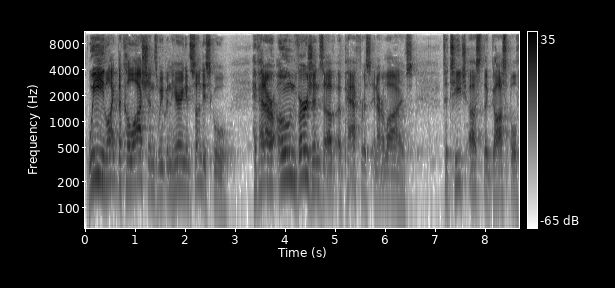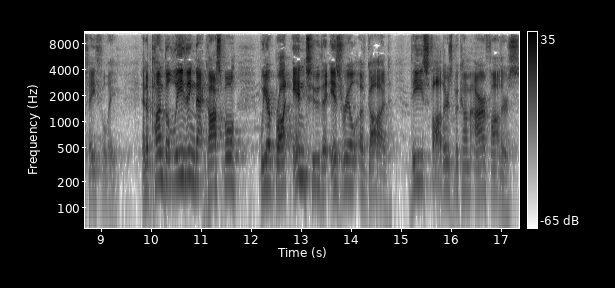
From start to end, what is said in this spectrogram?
We, like the Colossians we've been hearing in Sunday school, have had our own versions of Epaphras in our lives to teach us the gospel faithfully. And upon believing that gospel, we are brought into the Israel of God. These fathers become our fathers.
